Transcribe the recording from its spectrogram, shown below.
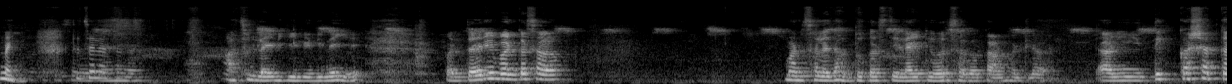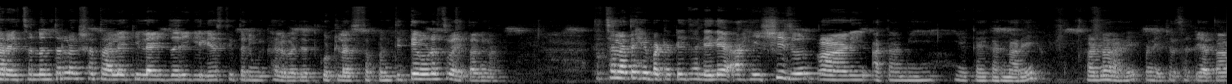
नाही. तर चला अजून लाइट गेलेली नाही आहे पण तरी पण कसं माणसाला धाकधूक असते लाईटीवर सगळं काम म्हटल्यावर. आणि ते कशात करायचं? नंतर लक्षात आलं की लाइट जरी गेली असती तरी मी खलबत्यात कुठलं असतं पण ते तेवढंच वैतागणार. तर चला आता हे बटाटे झालेले आहे शिजून आणि आता मी हे काय करणार आहे? करणार आहे पण याच्यासाठी आता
